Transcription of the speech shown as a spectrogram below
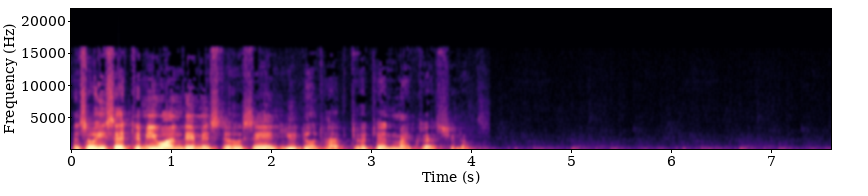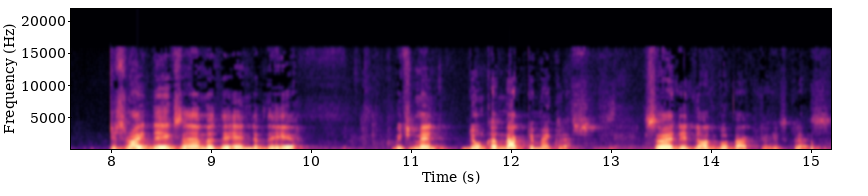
And so he said to me one day, Mr. Hosein, you don't have to attend my class, you know. Just write the exam at the end of the year, which meant don't come back to my class. So I did not go back to his class.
